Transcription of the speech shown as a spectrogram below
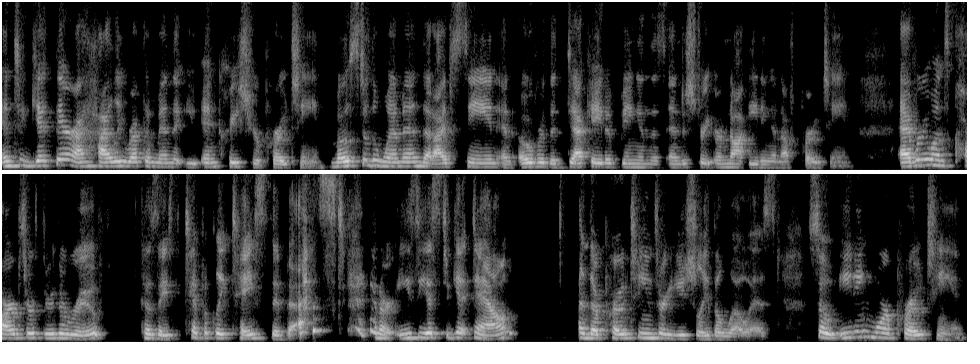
And to get there, I highly recommend that you increase your protein. Most of the women that I've seen and over the decade of being in this industry are not eating enough protein. Everyone's carbs are through the roof because they typically taste the best and are easiest to get down. And their proteins are usually the lowest. So, eating more protein,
